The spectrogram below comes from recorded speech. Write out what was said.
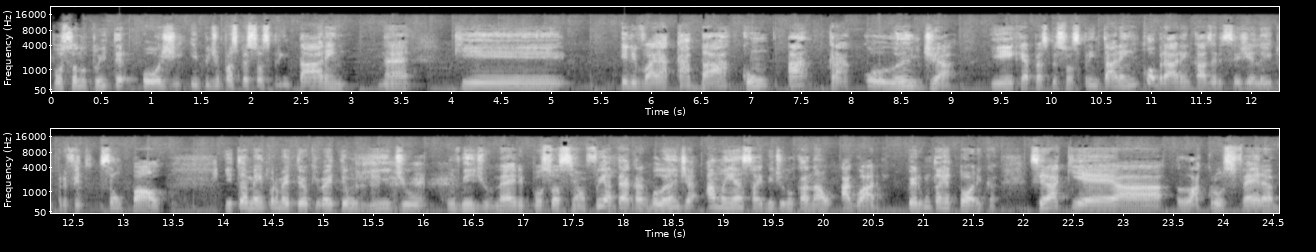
Postou no Twitter hoje e pediu para as pessoas printarem, né? Que ele vai acabar com a Cracolândia e que é para as pessoas printarem e cobrarem caso ele seja eleito prefeito de São Paulo. E também prometeu que vai ter um vídeo, um vídeo, né? Ele postou assim, ó, fui até a Cracolândia, amanhã sai vídeo no canal, aguardem. Pergunta retórica, será que é a lacrosfera,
